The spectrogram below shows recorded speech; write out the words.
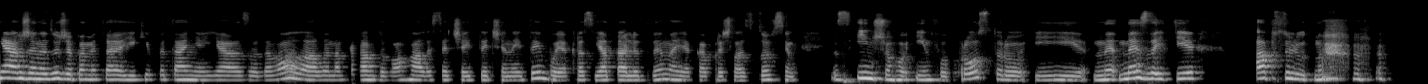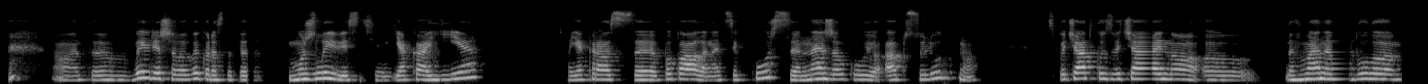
Я вже не дуже пам'ятаю, які питання я задавала, але направду вагалася, чи йти, чи не йти, бо якраз я та людина, яка прийшла зовсім з іншого інфопростору і не, не зайти абсолютно. От, вирішила використати можливість, яка є. Якраз е, попала на ці курси, не жалкую абсолютно. Спочатку, звичайно, е, в мене було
